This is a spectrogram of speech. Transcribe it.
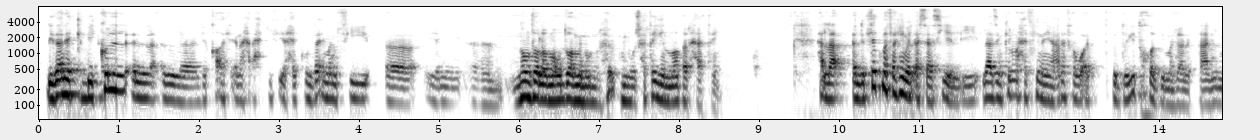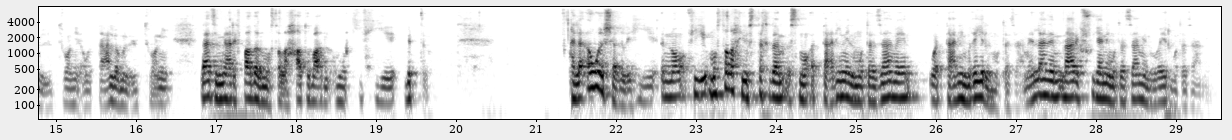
لذلك بكل اللقاءات اللي أنا حأحكي فيها حيكون دائما في يعني ننظر للموضوع من من وجهتي النظر هاتين. هلأ الثلاث مفاهيم الأساسية اللي لازم كل واحد فينا يعرفها وقت بده يدخل بمجال التعليم الإلكتروني أو التعلم الإلكتروني لازم يعرف بعض المصطلحات وبعض الأمور كيف هي بتتم. هلأ أول شغلة هي إنه في مصطلح يستخدم اسمه التعليم المتزامن والتعليم غير المتزامن. لازم نعرف شو يعني متزامن وغير متزامن. آه،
